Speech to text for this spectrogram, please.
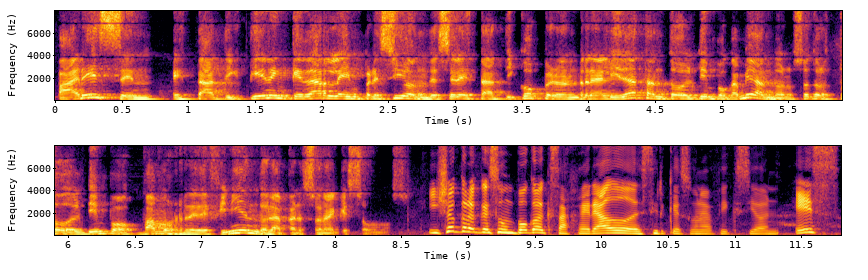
parecen estáticos, tienen que dar la impresión de ser estáticos, pero en realidad están todo el tiempo cambiando. Nosotros todo el tiempo vamos redefiniendo la persona que somos. Y yo creo que es un poco exagerado decir que es una ficción. Es.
